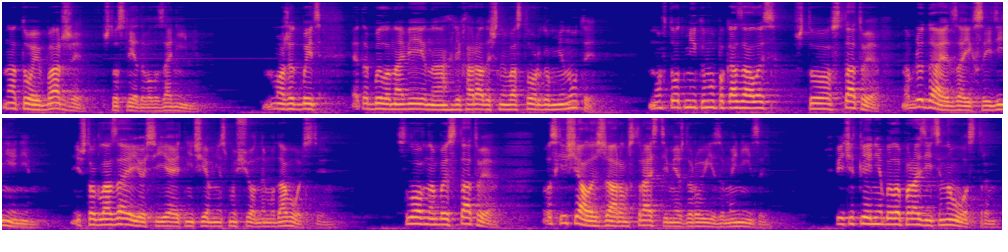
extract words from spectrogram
на той барже, что следовало за ними. Может быть, это было навеяно лихорадочным восторгом минуты, но в тот миг ему показалось, что статуя наблюдает за их соединением, и что глаза ее сияют ничем не смущенным удовольствием. Словно бы статуя восхищалась жаром страсти между Руизом и Низой. Впечатление было поразительно острым.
